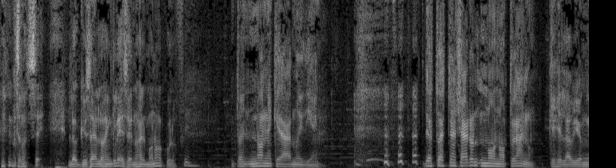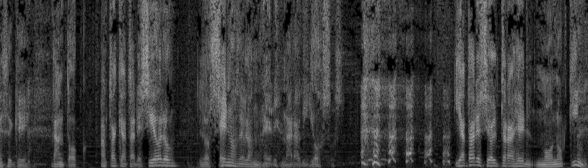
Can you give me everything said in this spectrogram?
Entonces, lo que usan los ingleses no es el monóculo. Entonces, no me quedaba muy bien. Después pensaron monoplano, que es el avión ese que... Tanto, hasta que aparecieron los senos de las mujeres, maravillosos. y apareció el traje el monokini,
